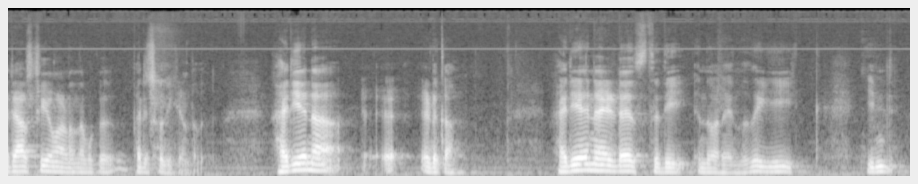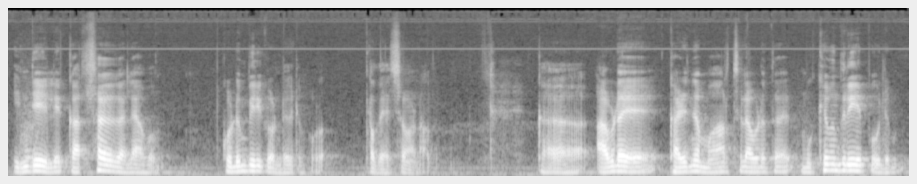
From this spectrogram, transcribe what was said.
രാഷ്ട്രീയമാണ് നമുക്ക് പരിശോധിക്കേണ്ടത്. ഹരിയാന എടുക്കാം. ഹരിയാനയുടെ സ്ഥിതി എന്ന് പറയുന്നത് ഈ ഇന്ത്യയിൽ കർഷക കലാപം കൊടുമ്പിരി പ്ര- പ്രദേശമാണത്. അവിടെ കഴിഞ്ഞ മാർച്ചിൽ അവിടുത്തെ മുഖ്യമന്ത്രിയെ പോലും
